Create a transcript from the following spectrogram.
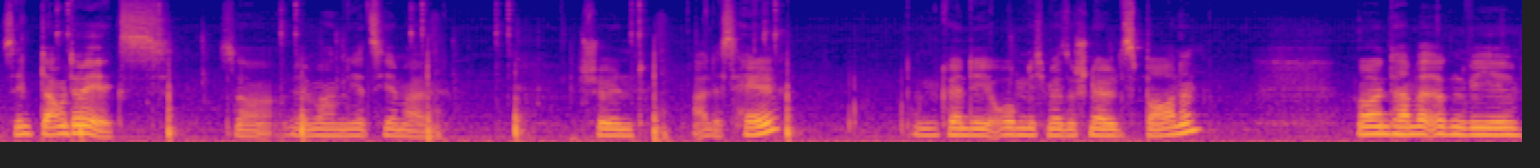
sind da unterwegs. So, wir machen jetzt hier mal schön alles hell. Dann können die oben nicht mehr so schnell spawnen. Und haben wir irgendwie...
